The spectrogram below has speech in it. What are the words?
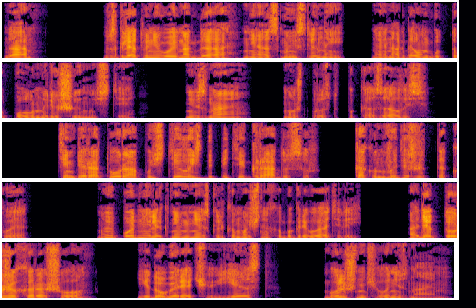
Да. Взгляд у него иногда неосмысленный, но иногда он будто полон решимости. Не знаю, может, просто показалось. Температура опустилась до пяти градусов. Как он выдержит такое? Мы подняли к ним несколько мощных обогревателей. Одет тоже хорошо. Еду горячую ест. Больше ничего не знаем.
